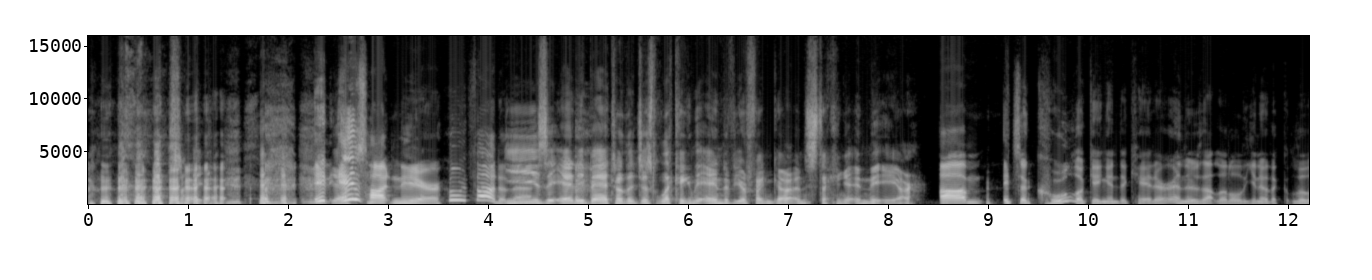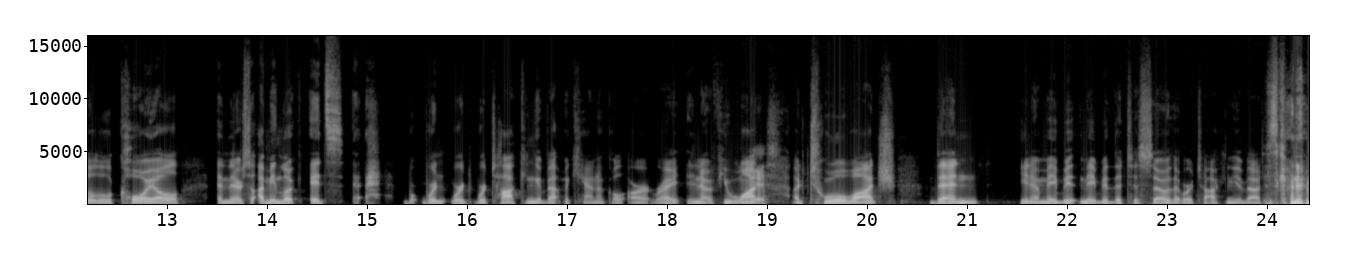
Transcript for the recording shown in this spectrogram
It is hot in here. Who thought of that? Is it any better than just licking the end of your finger and sticking it in the air? Um, it's a cool looking indicator, and there's that little, you know, the little little coil in there. So I mean, look, it's we're we're we're talking about mechanical art, right? You know, if you want Yes. a tool watch, then you know maybe maybe the Tissot that we're talking about is going to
